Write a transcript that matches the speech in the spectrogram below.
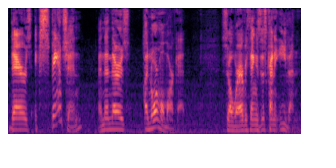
there's expansion, and then there's a normal market. So, where everything is just kind of even.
